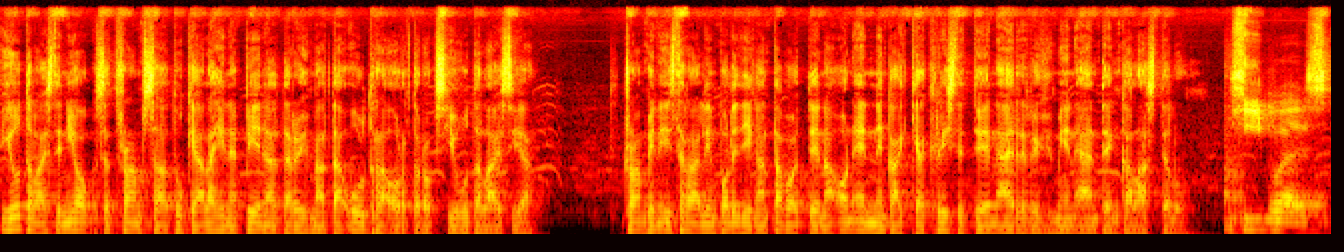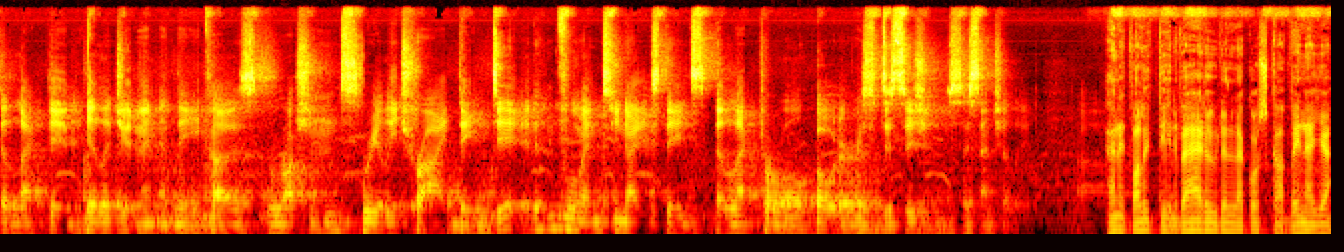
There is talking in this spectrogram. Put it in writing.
Juutalaisten joukossa Trump saa tukea lähinnä pieneltä ryhmältä ultraortodoksi-juutalaisia. Trumpin Israelin politiikan tavoitteena on ennen kaikkea kristittyjen ääriryhmien äänten kalastelu. he was elected illegitimately because Russians really tried, they did influence United States electoral voters' decisions, essentially. Hänet valittiin vääryydellä, koska Venäjä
